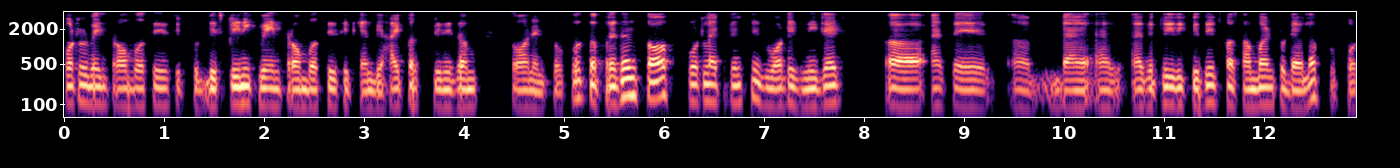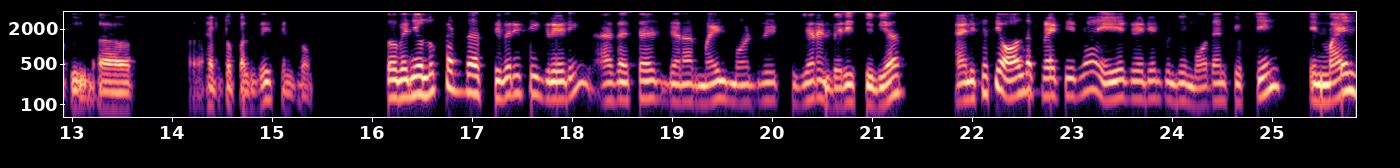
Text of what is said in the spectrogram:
portal vein thrombosis, it could be splenic vein thrombosis, it can be hypersplenism, so on and so forth. The presence of portal hypertension is what is needed uh, as a uh, as, as, a prerequisite for someone to develop portal uh, hepatopulmonary syndrome. So when you look at the severity grading, as I said, there are mild, moderate, severe, and very severe. And if you see all the criteria, AA gradient will be more than 15. In mild,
